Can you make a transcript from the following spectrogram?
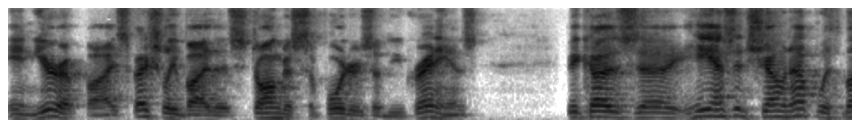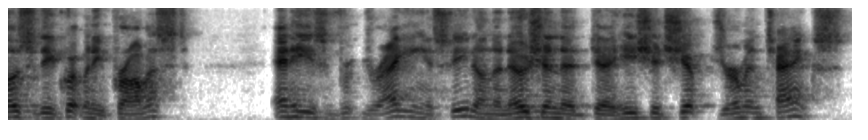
in Europe, by especially by the strongest supporters of the Ukrainians, because uh, he hasn't shown up with most of the equipment he promised, and he's dragging his feet on the notion that uh, he should ship German tanks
